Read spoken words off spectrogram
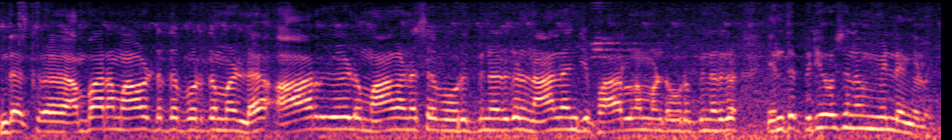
இந்த க- அம்பாறை மாவட்டத்தை பொறுத்தமல்ல ஆறு ஏழு மாகாண சபை உறுப்பினர்கள் நாலஞ்சு பார்லமெண்ட் உறுப்பினர்கள் எந்த பிரயோஜனமும் இல்லை எங்களுக்கு.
